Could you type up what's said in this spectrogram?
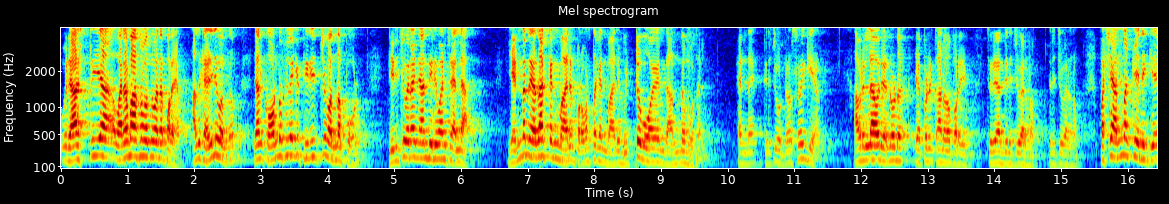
ഒരു രാഷ്ട്രീയ വനവാസം എന്ന് തന്നെ പറയാം. അത് കഴിഞ്ഞു വന്ന് ഞാൻ കോൺഗ്രസിലേക്ക് തിരിച്ചു വന്നപ്പോൾ തിരിച്ചു വരാൻ ഞാൻ തീരുമാനിച്ചല്ല എന്റെ നേതാക്കന്മാരും പ്രവർത്തകന്മാരും വിട്ടുപോയതിന്റെ അന്ന് മുതൽ എന്നെ തിരിച്ചു കൊണ്ടുവരാൻ ശ്രമിക്കുകയാണ്. അവരെല്ലാവരും എന്നോട് എപ്പോഴും കാണുമ്പോൾ പറയും ചെറിയ തിരിച്ചു വരണം തിരിച്ചു വരണം. പക്ഷേ അന്നൊക്കെ എനിക്ക്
